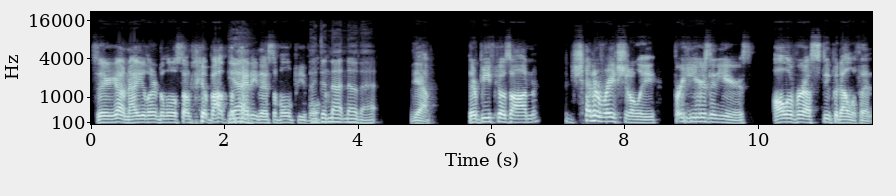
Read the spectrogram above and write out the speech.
So there you go. Now you learned a little something about the Yeah. pettiness of old people. I did not know that. Yeah. Their beef goes on generationally for years and years, all over a stupid elephant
